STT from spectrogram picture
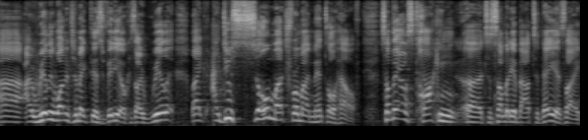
uh, I really wanted to make this video because I really, like, I do so much for my mental health. Something I was talking uh, to somebody about today is like,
